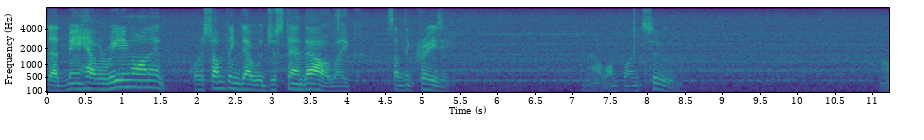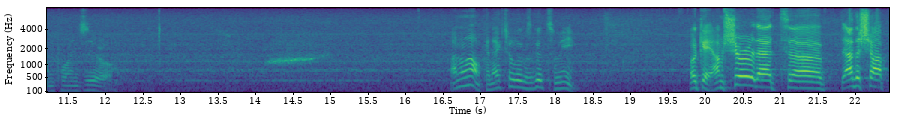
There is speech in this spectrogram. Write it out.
that may have a reading on it, or something that would just stand out, like something crazy. Now 1.2. 1.0. I don't know, connector looks good to me. Okay, I'm sure that uh, the other shop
